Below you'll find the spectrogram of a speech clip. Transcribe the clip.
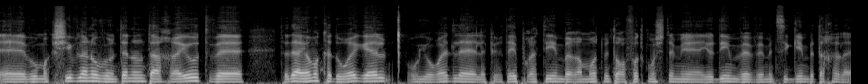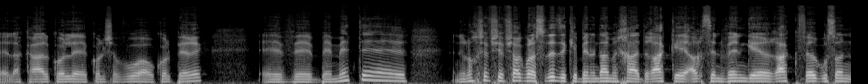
אה, והוא מקשיב לנו והוא נותן לנו את האחריות, ואתה יודע, היום הכדורגל, הוא יורד לפרטי פרטים ברמות מטורפות, כמו שאתם יודעים ו- ומציגים בטח לקהל כל, כל שבוע או כל פרק. אה, ובאמת, אה, אני לא חושב שאפשר כבר לעשות את זה כבן אדם אחד, רק אה, ארסן ונגר, רק פרגוסון,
